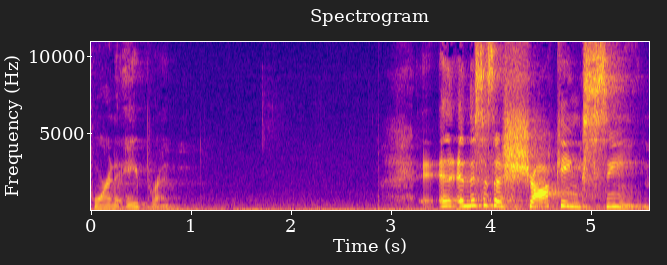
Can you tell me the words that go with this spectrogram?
for an apron. And, and, this is a shocking scene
